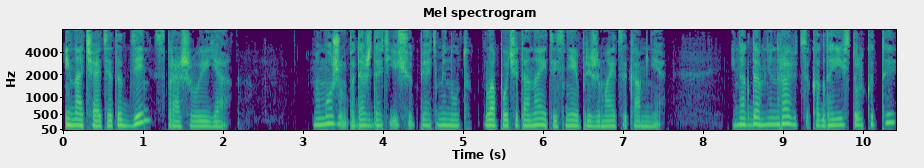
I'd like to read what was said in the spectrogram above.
и начать этот день?» — спрашиваю я. «Мы можем подождать еще пять минут», — лопочет она и теснее прижимается ко мне. «Иногда мне нравится, когда есть только ты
